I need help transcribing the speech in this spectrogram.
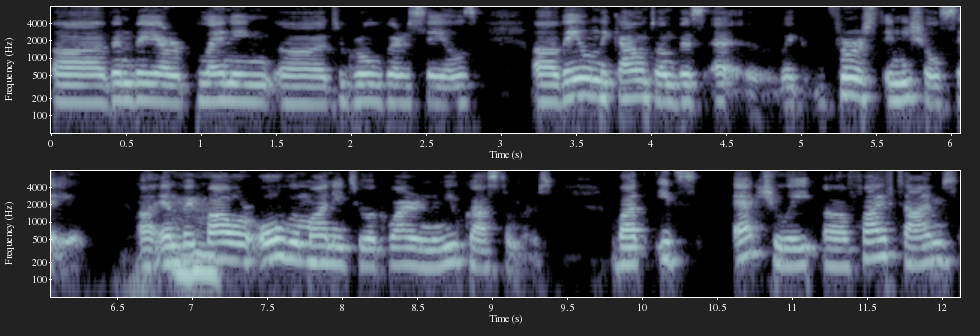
uh, when they are planning uh, to grow their sales. Uh, they only count on this like first initial sale. and mm -hmm. they mm-hmm. power all the money to acquire new customers. But it's actually five times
